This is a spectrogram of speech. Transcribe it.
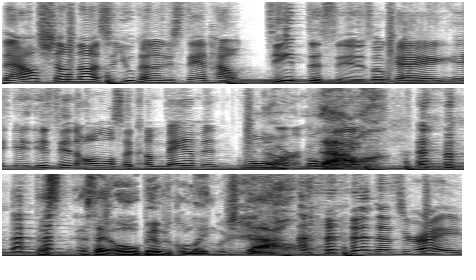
Thou shall not. So you can understand how deep this is, okay? It- it- it's in almost a commandment You know, form, okay? thou. That's that's that old biblical language. Thou. that's right.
